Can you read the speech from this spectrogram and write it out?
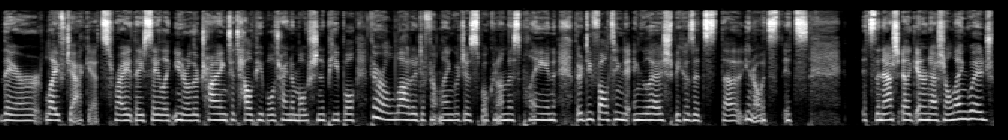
their life jackets, right? They say like you know they're trying to tell people, trying to motion to people. There are a lot of different languages spoken on this plane. They're defaulting to English because it's the you know it's it's it's the national like international language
